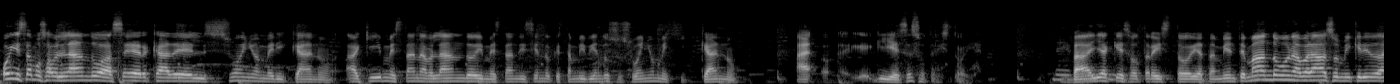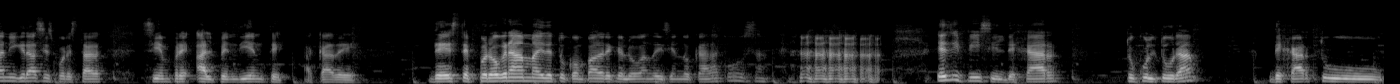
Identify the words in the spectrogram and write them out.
Hoy estamos hablando acerca del sueño americano. Aquí me están hablando y me están diciendo que están viviendo su sueño mexicano. Ah, y esa es otra historia. Vaya que es otra historia también. Te mando un abrazo, mi querido Dani. Gracias por estar siempre al pendiente acá de, de este programa y de tu compadre que luego anda diciendo cada cosa. es difícil dejar tu cultura, dejar tu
